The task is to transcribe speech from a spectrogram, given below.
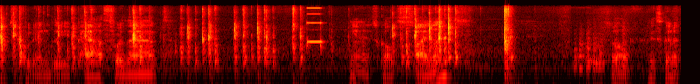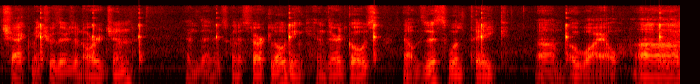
let's put in the path for that. And it's called silence so it's going to check, make sure there's an origin, and then it's going to start loading, and there it goes. Now this will take um, a while. Um,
